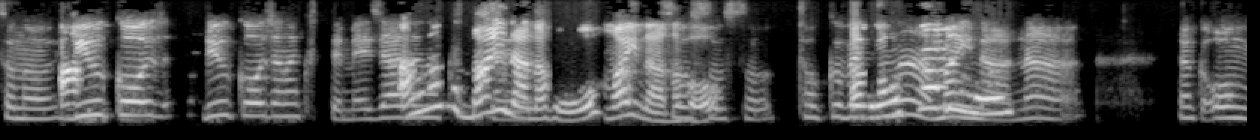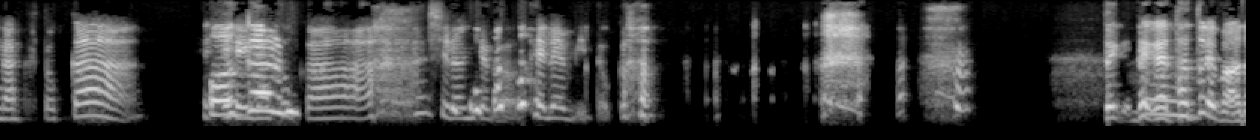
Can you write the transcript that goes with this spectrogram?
その、あ流行、流行じゃなくてメジャーじゃなくて、マイナーな方？マイナーなそう方そうそう、特別な、マイナーな、なんか音楽とか、わかる映画とか、知らんけど、テレビとか。だだから、例えば、あ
